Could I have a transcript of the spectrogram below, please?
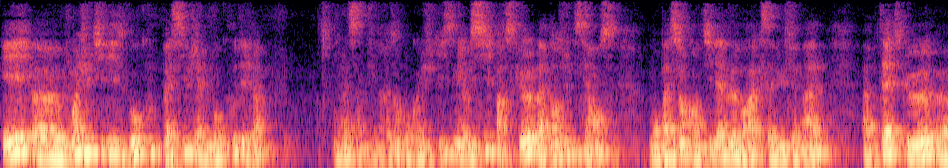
Et moi, j'utilise beaucoup de passifs, j'aime beaucoup déjà. Et là, ça me fait une raison pourquoi j'utilise, mais aussi parce que bah, dans une séance, mon patient, quand il lève le bras, que ça lui fait mal, bah, peut-être qu'en euh,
